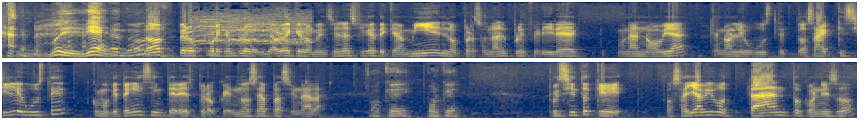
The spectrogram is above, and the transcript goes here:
muy bien. ¿no? No, pero por ejemplo, ahora que lo mencionas, fíjate que a mí en lo personal preferiría una novia que no le guste. O sea, que sí le guste, como que tenga ese interés, pero que no sea apasionada. Ok, ¿por qué? Pues siento que, o sea, ya vivo tanto con eso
